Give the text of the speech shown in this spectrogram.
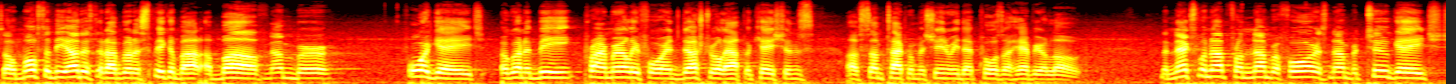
So most of the others that I'm going to speak about above number four gauge are going to be primarily for industrial applications of some type of machinery that pulls a heavier load. The next one up from number four is number two gauge,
